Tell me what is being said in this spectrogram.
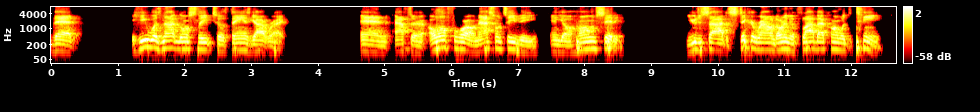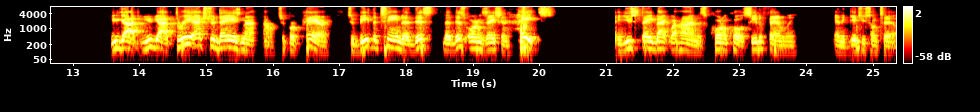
that he was not going to sleep till things got right. And after 0 4 on national TV in your home city, you decide to stick around, don't even fly back home with the team. You got you got three extra days now to prepare to beat the team that this that this organization hates, and you stay back behind this quote unquote see the family and to get you some tail.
